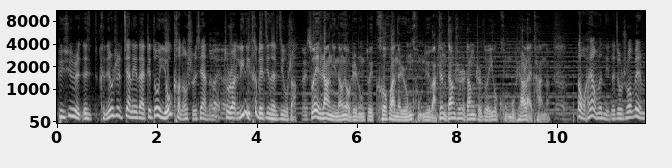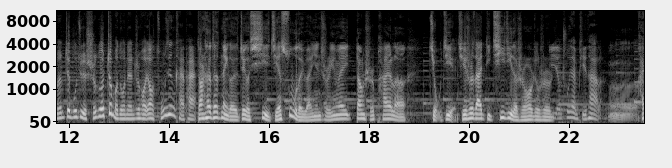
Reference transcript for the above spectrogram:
必须是呃肯定是建立在这东西有可能实现的，就是说离你特别近的基础上。对，所以让你能有这种对科幻的这种恐惧吧。真的，当时是当制作一个恐怖片来看的。那我还想问你的就是说，为什么这部剧时隔这么多年之后要重新开拍？当然，他他那个这个戏结束的原因是因为当时拍了。九季，其实，在第七季的时候，就是已经出现疲态了。呃，还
